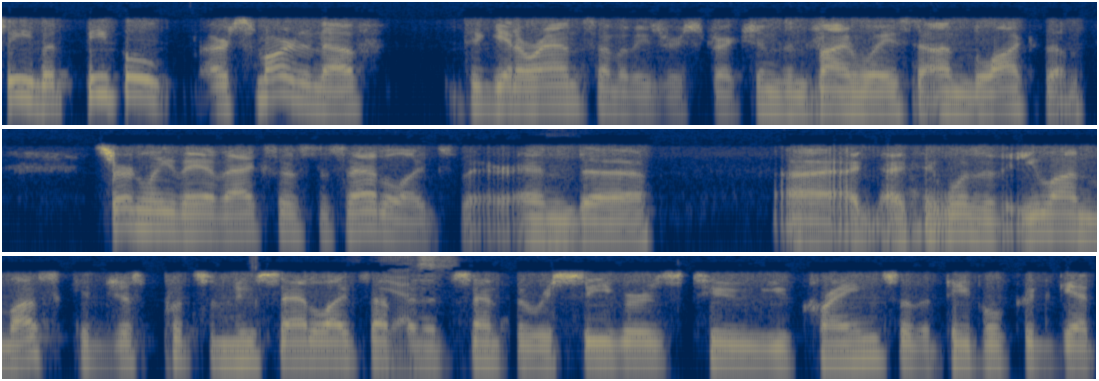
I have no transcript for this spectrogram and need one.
see, but people are smart enough to get around some of these restrictions and find ways to unblock them. Certainly, they have access to satellites there, and uh, uh, I, I think was it Elon Musk had just put some new satellites up Yes. and had sent the receivers to Ukraine so that people could get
